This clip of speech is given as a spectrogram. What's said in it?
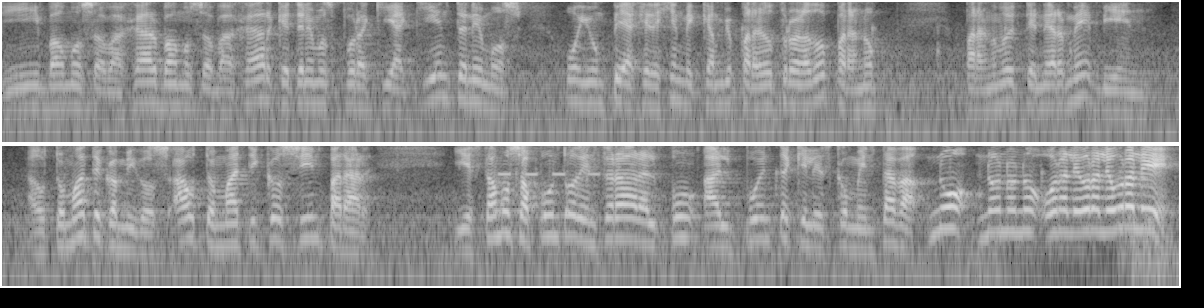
Y vamos a bajar, vamos a bajar. ¿Qué tenemos por aquí? ¿A quién tenemos? Uy, un peaje, déjenme cambio para el otro lado para no, para no detenerme. Bien. Automático, amigos, automático sin parar. Y estamos a punto de entrar al, al puente que les comentaba. No, no, no, no, órale, órale, órale.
